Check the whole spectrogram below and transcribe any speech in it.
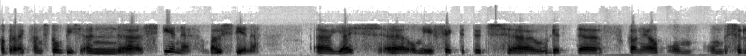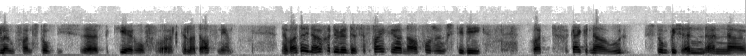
gebruik van stompies in uh, stene, boustene. Uh juis uh om die effekte toets uh hoe dit uh, kan help om om besoedeling van stompies uh, te keer of uh, te laat afneem. Nou wat hy nou gedoen het, is 'n 5 jaar navorsingsstudie wat gekyk het na hoe stompies in in uh,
